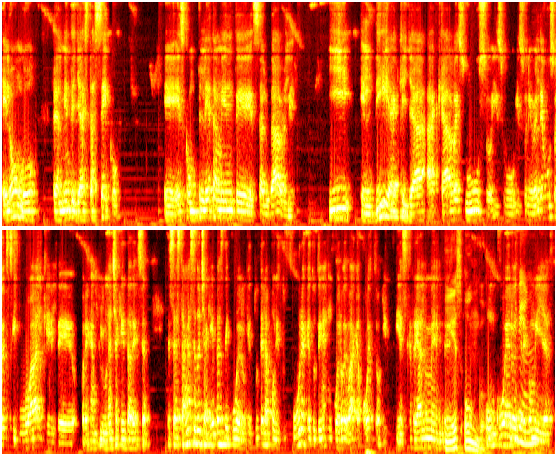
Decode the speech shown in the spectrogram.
el hongo realmente ya está seco, eh, es completamente saludable. Y el día que ya acabe su uso y su, y su nivel de uso es igual que el de, por ejemplo, una chaqueta de... O sea, están haciendo chaquetas de cuero que tú te la pones, tú juras que tú tienes un cuero de vaca puesto y, es realmente... Y es hongo. Un cuero, entre comillas,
